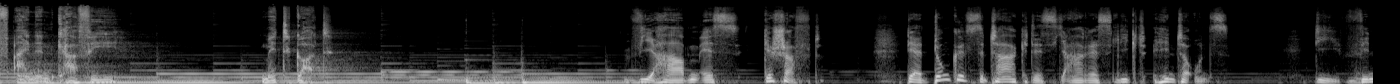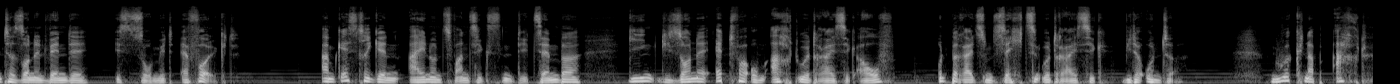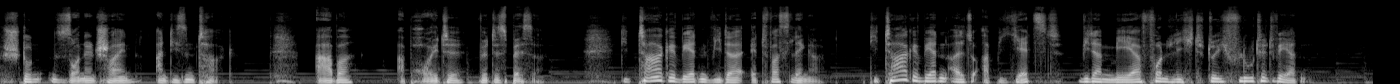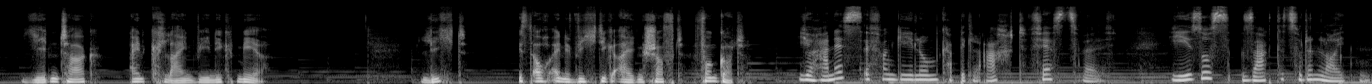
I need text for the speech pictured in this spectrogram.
auf einen Kaffee mit Gott. Wir haben es geschafft. Der dunkelste Tag des Jahres liegt hinter uns. Die Wintersonnenwende ist somit erfolgt. Am gestrigen 21. Dezember ging die Sonne etwa um 8.30 Uhr auf und bereits um 16.30 Uhr wieder unter. Nur knapp acht Stunden Sonnenschein an diesem Tag. Aber ab heute wird es besser. Die Tage werden wieder etwas länger. Die Tage werden also ab jetzt wieder mehr von Licht durchflutet werden. Jeden Tag ein klein wenig mehr. Licht ist auch eine wichtige Eigenschaft von Gott. Johannes Evangelium Kapitel 8 Vers 12 Jesus sagte zu den Leuten,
